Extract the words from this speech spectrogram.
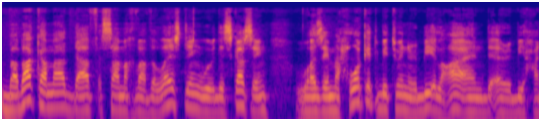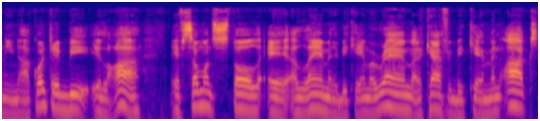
Baba Kama daf samach The last thing we were discussing was a mahloket between Rabbi Il'a and uh, Rabbi Hanina. According to Rabbi Il'a, if someone stole a, a lamb and it became a ram, a calf it became an ox,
